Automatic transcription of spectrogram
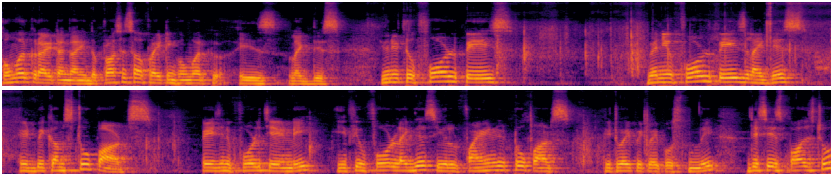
హోంవర్క్ రాయటం కానీ the process of writing homework is like this you to fold page when you fold page like this it becomes two parts పేజ్ని ఫోల్డ్ చేయండి. If you fold like this you will find two parts ఇటువైపు ఇటువైపు వస్తుంది. This is positive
